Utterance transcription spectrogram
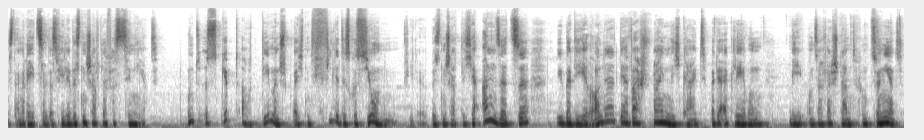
ist ein Rätsel, das viele Wissenschaftler fasziniert. Und es gibt auch dementsprechend viele Diskussionen, viele wissenschaftliche Ansätze über die Rolle der Wahrscheinlichkeit bei der Erklärung, wie unser Verstand funktioniert.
